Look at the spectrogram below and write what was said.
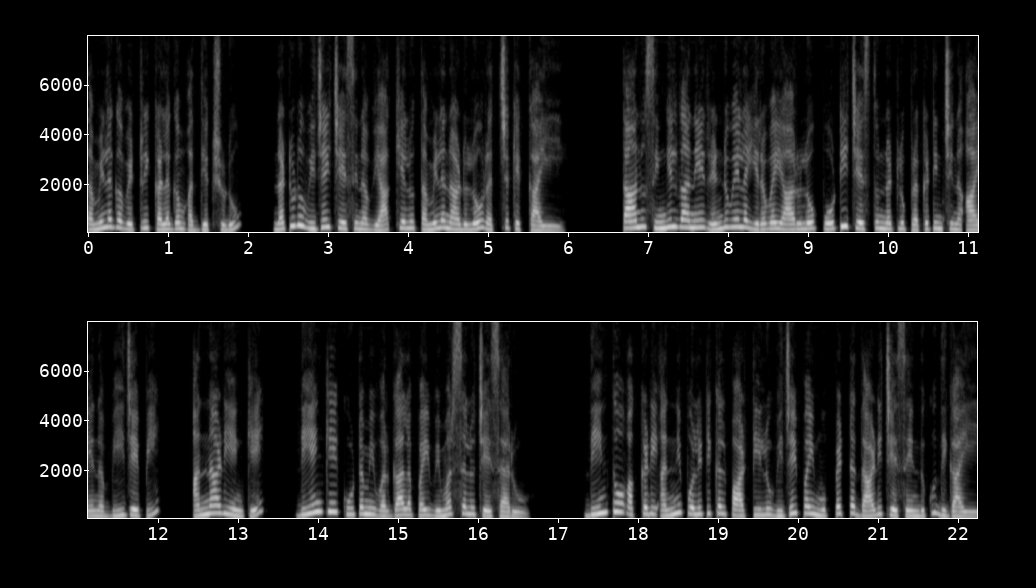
తమిళగ వెట్రి కళగం అధ్యక్షుడు నటుడు విజయ్ చేసిన వ్యాఖ్యలు తమిళనాడులో రచ్చకెక్కాయి. తాను సింగిల్గానే రెండువేల ఇరవై ఆరులో పోటీ చేస్తున్నట్లు ప్రకటించిన ఆయన బీజేపీ అన్నాడీఎంకే డిఎంకే కూటమి వర్గాలపై విమర్శలు చేశారు. దీంతో అక్కడి అన్ని పొలిటికల్ పార్టీలు విజయ్పై ముప్పెట్ట దాడి చేసేందుకు దిగాయి.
